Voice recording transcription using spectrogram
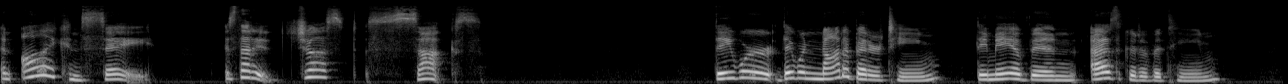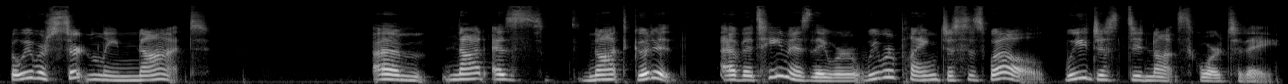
And all I can say is that it just sucks. They were they were not a better team. They may have been as good of a team, but we were certainly not um not as not good at of a team as they were. We were playing just as well. We just did not score today.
